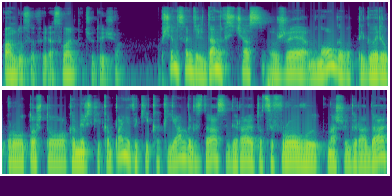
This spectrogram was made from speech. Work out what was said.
пандуса ресурсов или асфальта, что-то еще. Вообще, на самом деле, данных сейчас уже много. Вот ты говорил про то, что коммерческие компании, такие как Яндекс, да, собирают, оцифровывают наши города,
